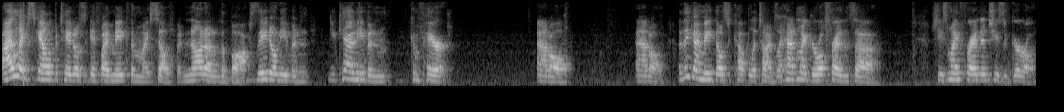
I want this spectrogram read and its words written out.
I like scalloped potatoes if I make them myself, but not out of the box. They don't even, you can't even compare at all. At all. I think I made those a couple of times. I had my girlfriend's, uh, she's my friend and she's a girl.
